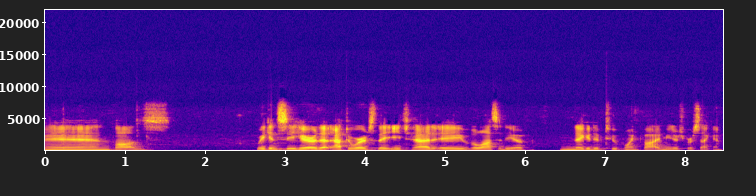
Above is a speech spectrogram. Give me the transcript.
And pause. We can see here that afterwards they each had a velocity of negative 2.5 meters per second.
